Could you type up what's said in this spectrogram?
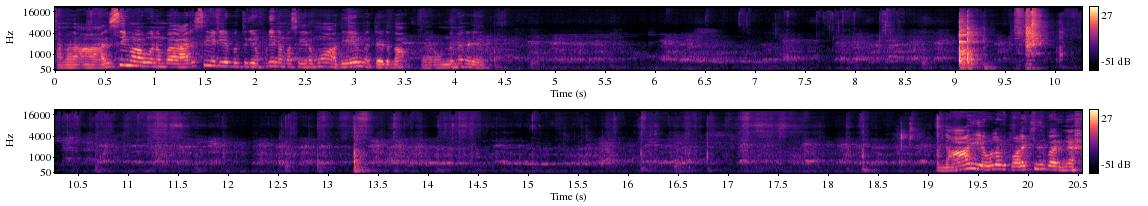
நம்ம அரிசி மாவு நம்ம அரிசி இடியப்பத்துக்கு எப்படி நம்ம செய்கிறோமோ அதே மெத்தடு தான். வேறு ஒன்றுமே கிடையாது. நாய் எவ்வளோ குலைக்குது பாருங்கள்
